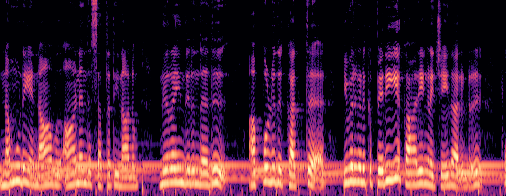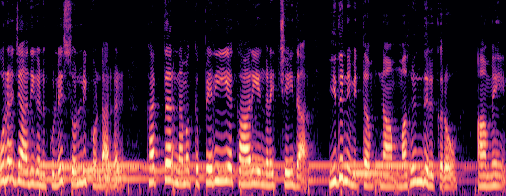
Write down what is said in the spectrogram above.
நம்முடைய நாவு ஆனந்த சத்தத்தினாலும் நிறைந்திருந்தது. அப்பொழுது கத்தர் இவர்களுக்கு பெரிய காரியங்களை செய்தார் என்று புற ஜாதிகளுக்குள்ளே சொல்லிக் கொண்டார்கள். கத்தர் நமக்கு பெரிய காரியங்களை செய்தார். இது நிமித்தம் நாம் மகிழ்ந்திருக்கிறோம். ஆமேன்.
